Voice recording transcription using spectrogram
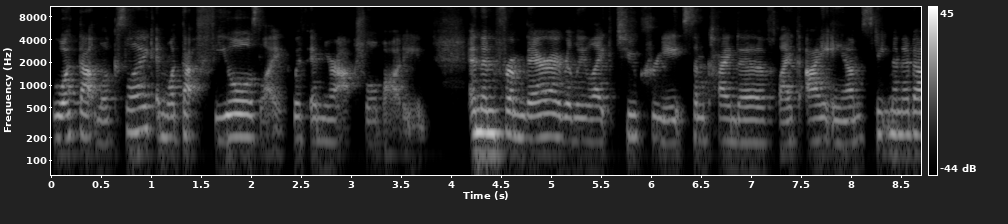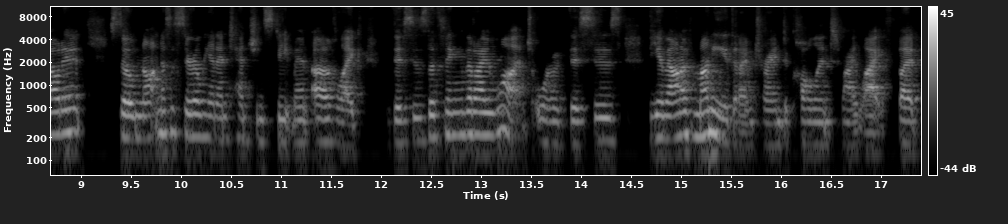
what that looks like and what that feels like within your actual body. And then from there, I really like to create some kind of like I am statement about it. So, not necessarily an intention statement of like, this is the thing that I want, or this is the amount of money that I'm trying to call into my life, but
